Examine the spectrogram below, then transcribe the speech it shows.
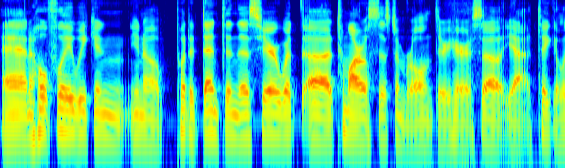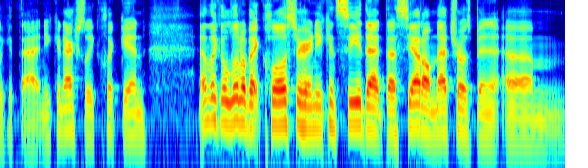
and hopefully we can you know put a dent in this here with uh, tomorrow's system rolling through here. So yeah take a look at that. And you can actually click in and look a little bit closer here, and you can see that the Seattle Metro has been um,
